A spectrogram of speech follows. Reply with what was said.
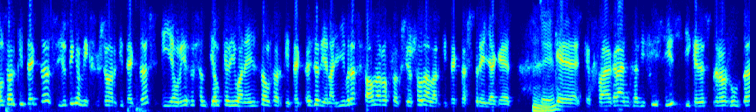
els arquitectes, jo tinc amics que són arquitectes i hauries de sentir el que diuen ells dels arquitectes. És a dir, en el llibre es fa una reflexió sobre l'arquitecte estrella aquest, Sí. que, que fa grans edificis i que després resulta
